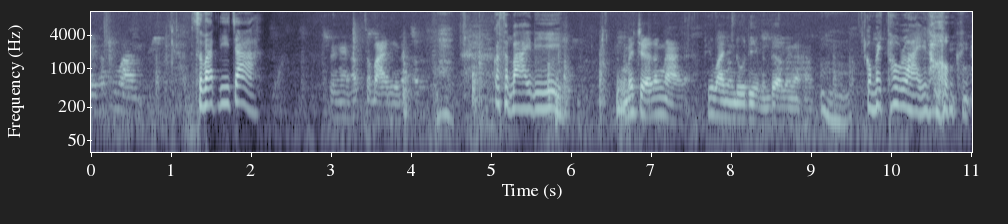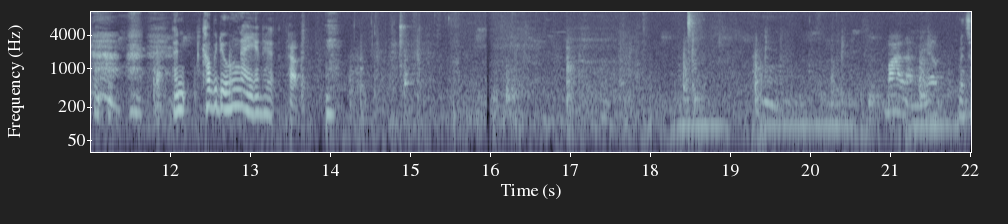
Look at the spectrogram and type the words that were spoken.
ดีครับพี่วันสวัสดีจ้าเป็นไงครับสบายดีนะครับ ก็สบายดี ผมไม่เจอตั้งนานอะพี่วันยังดูดีเหมือนเดิมเลยนะครับ อืมก็ไม่เท่าไหร่หรอกงั้นเข้าไปดูข้างในกันเถอะ ครับ บ้านหลังเนี้ยมันโซ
